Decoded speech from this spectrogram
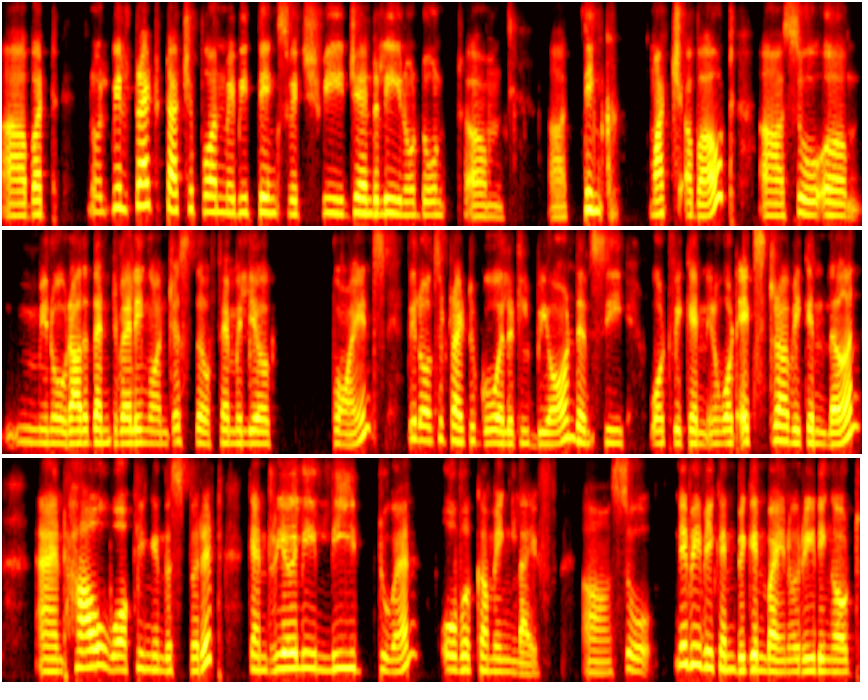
uh, but you know we'll try to touch upon maybe things which we generally you know don't um, think much about. Uh, so um, you know rather than dwelling on just the familiar points we'll also try to go a little beyond and see what we can you know what extra we can learn and how walking in the spirit can really lead to an overcoming life. Uh, so maybe we can begin by you know reading out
